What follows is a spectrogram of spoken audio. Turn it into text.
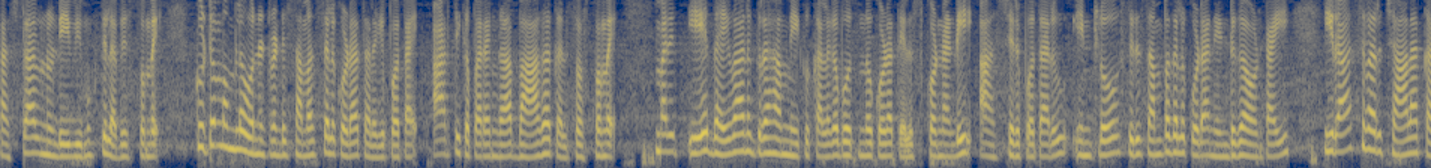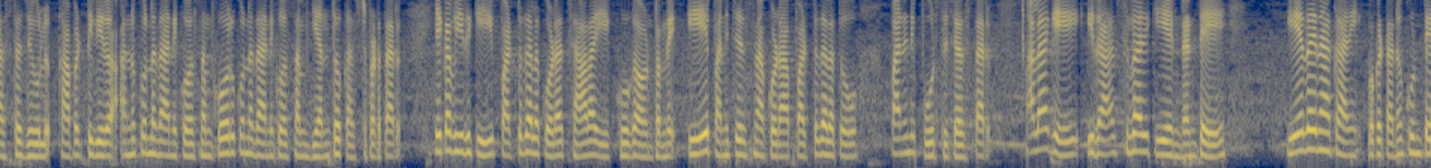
కష్టాల నుండి విముక్తి లభిస్తుంది. కుటుంబంలో ఉన్నటువంటి సమస్యలు కూడా తొలగిపోతాయి. ఆర్థిక పరంగా బాగా కలిసి వస్తుంది మరి ఏ దైవానుగ్రహం మీకు కలగబోతుందో కూడా తెలుసుకోండి ఆశ్చర్యపోతారు. ఇంట్లో సిరి సంపదలు కూడా నిండుగా ఉంటాయి. ఈ రాశి వారు చాలా కష్టజీవులు. కాబట్టి వీరు అనుకున్న దానికోసం కోరుకున్న దానికోసం ఎంతో కష్టపడతారు. ఇక వీరికి పట్టుదల కూడా చాలా ఎక్కువగా ఉంటుంది. ఏ పని చేసినా కూడా పట్టుదలతో పనిని పూర్తి చేస్తారు. అలాగే ఈ రాశి వారికి ఏంటంటే ఏదైనా కానీ ఒకటి అనుకుంటే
